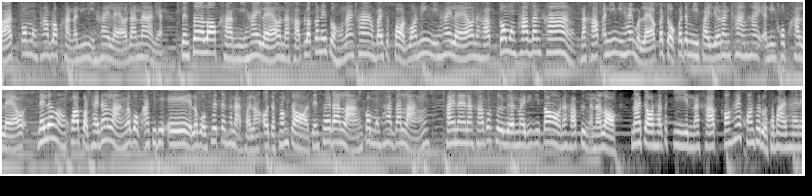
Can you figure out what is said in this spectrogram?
มัติกล้องมองภาพรอบคันอันนี้มีให้แล้วด้านหน้าเนี่ย เซ็นเซอร์รอบคันมีให้แล้วนะครับ แล้วก็ในส่วนของด้านข้างไบสปอร์ตวอร์นิ่งมีให้แล้วนะครับกล้องมองภาพด้านข้างนะครับ อันนี้มีให้หมดแล้ว กระจกก็จะมีไฟเลี้ยวด้านข้างให้ อันนี้ครบคันแล้ว ในเรื่องของความปลอดภัยด้านหลัง ระบบ RCTA ระบบช่วยเตือนขนาดถอยหลังออกจากช่องจอ เซ็นเซอร์ด้านหลังกล้องมองภาพด้านหลัง ภายในนะครับก็คือเรือนไม้ดิจิตอลนะครับกึ่งอนาล็อก หน้าจอทัชสกรีนนะครับเขาให้ความสะดวกสบายภายใน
